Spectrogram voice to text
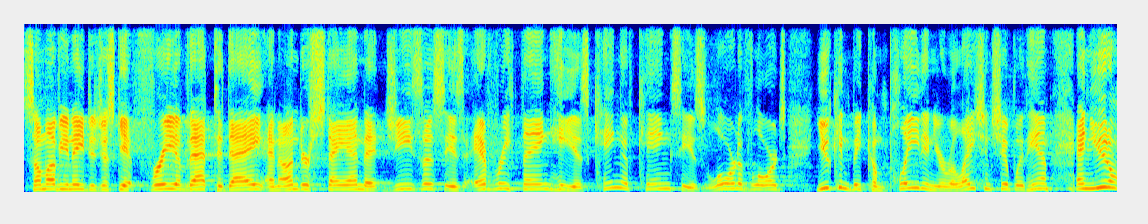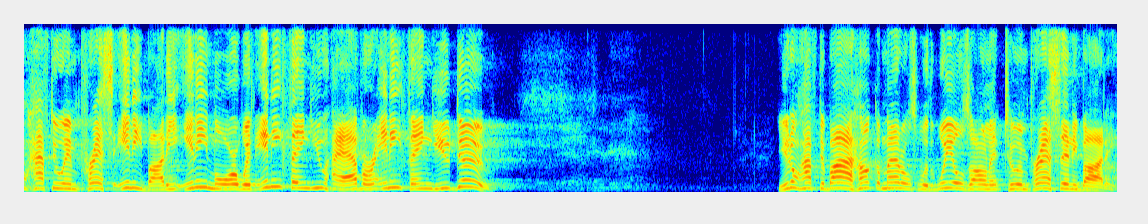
Some of you need to just get free of that today and understand that Jesus is everything. He is King of Kings, He is Lord of Lords. You can be complete in your relationship with Him, and you don't have to impress anybody anymore with anything you have or anything you do. You don't have to buy a hunk of metals with wheels on it to impress anybody.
